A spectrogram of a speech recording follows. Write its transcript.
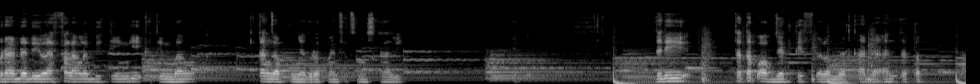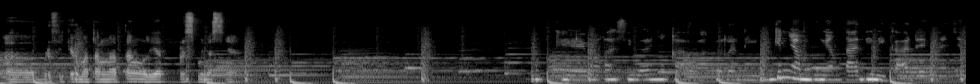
Berada di level yang lebih tinggi ketimbang kita nggak punya growth mindset sama sekali. Gitu. Jadi tetap objektif dalam melihat keadaan tetap uh, berpikir matang-matang lihat plus minusnya. Oke makasih banyak kak wah keren nih mungkin nyambung yang tadi nih kak ada yang nanya.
